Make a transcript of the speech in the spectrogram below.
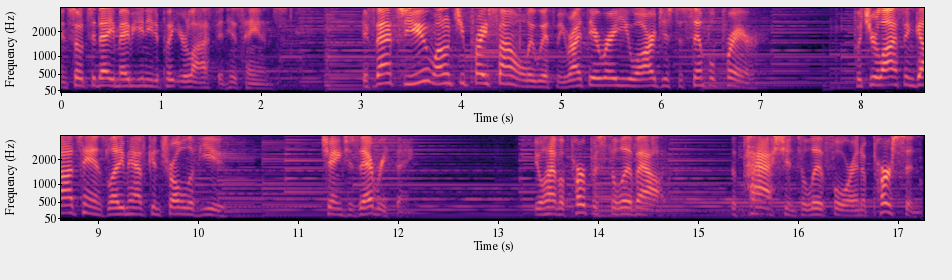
And so today, maybe you need to put your life in His hands. If that's you, why don't you pray silently with me right there where you are? Just a simple prayer. Put your life in God's hands, let Him have control of you. Changes everything. You'll have a purpose to live out, the passion to live for, and a person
